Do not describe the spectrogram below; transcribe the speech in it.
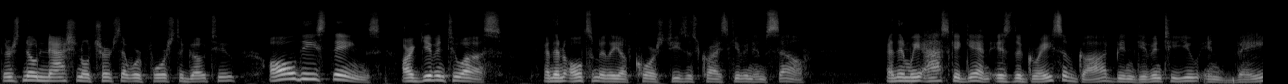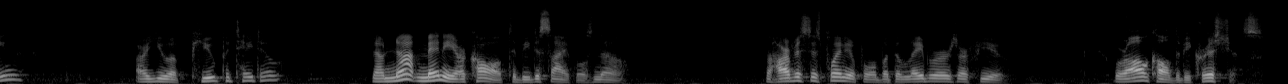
there's no national church that we're forced to go to. All these things are given to us. And then ultimately, of course, Jesus Christ giving himself. And then we ask again Is the grace of God been given to you in vain? Are you a pew potato? Now, not many are called to be disciples, no. The harvest is plentiful, but the laborers are few. We're all called to be Christians.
